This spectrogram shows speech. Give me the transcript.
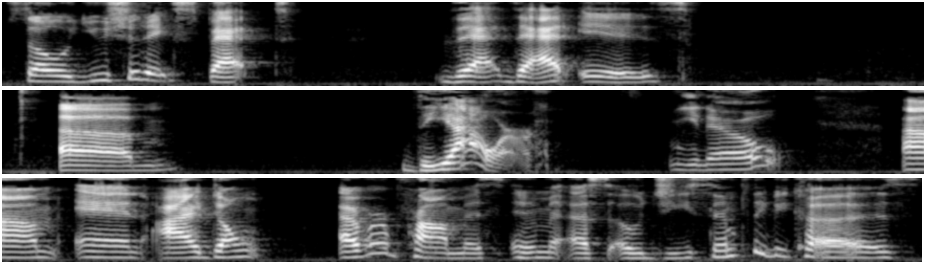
So you should expect that that is um the hour, you know? Um and I don't ever promise MSOG simply because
